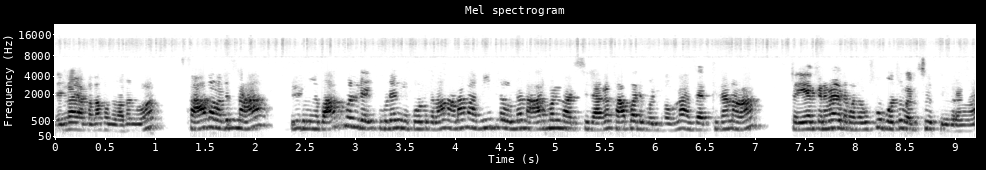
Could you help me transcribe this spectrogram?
வெங்காயம் அப்பதான் கொஞ்சம் வதங்கும் சாதம் வந்துட்டு நான் இது நீங்க பாஸ்மதி ரைஸ் கூட நீங்க போட்டுக்கலாம். ஆனா நான் வீட்டுல உள்ள நார்மல் அரிசிக்காக சாப்பாடு பண்ணிக்கோங்களா அந்த அரிசி தான் நான் ஏற்கனவே அதில் கொஞ்சம் உப்பு போட்டு வடிச்சு வச்சிருக்கிறேங்க.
